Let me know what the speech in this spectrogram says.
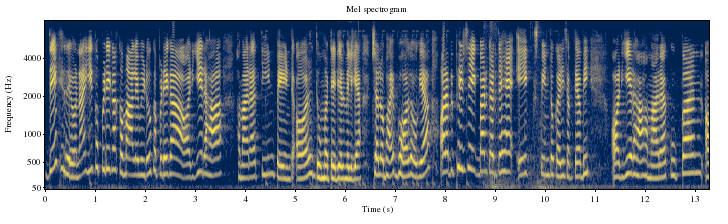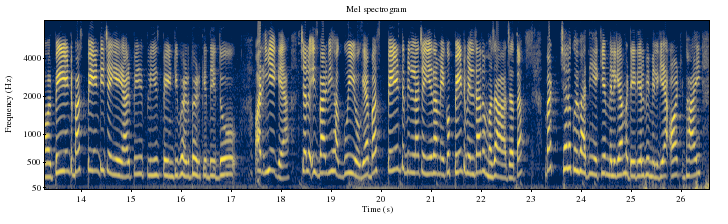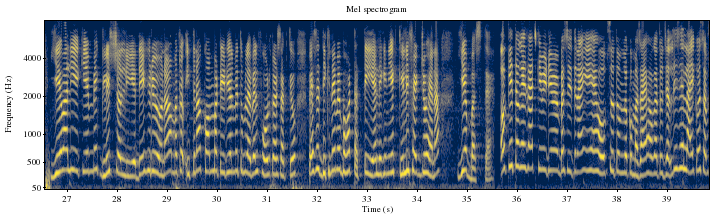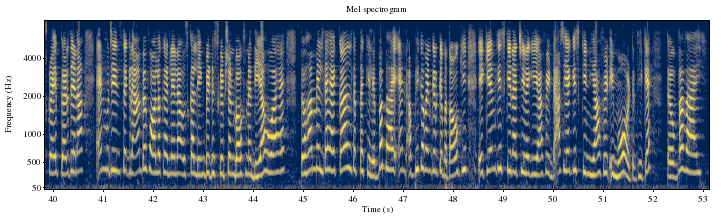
देख रहे हो ना, ये कपड़े का कमाल है वीडियो, कपड़े का। और ये रहा हमारा तीन पेंट और दो मटेरियल मिल गया। चलो भाई, बहुत हो गया। और अभी फिर से एक बार करते हैं। एक स्पिन तो कर ही सकते हैं अभी। और ये रहा हमारा कूपन और पेंट बस पेंट ही चाहिए यार। प्लीज़ पेंट ही भर भर के दे दो। और ये गया। चलो, इस बार भी हग्गू ही हो गया। बस पेंट मिलना चाहिए था मेरे को। पेंट मिलता तो मज़ा आ जाता। बट चलो, कोई बात नहीं ए मिल गया मटेरियल भी मिल गया। और भाई, ये वाली ए में ग्लिच चल रही है। देख रहे हो ना? मतलब इतना कम मटेरियल में तुम लेवल फोर कर सकते हो। वैसे दिखने में बहुत टट्टी है, लेकिन ये किल इफ़ेक्ट जो है ना, ये बसता है। ओके तो गई आज की वीडियो में बस इतना ही है। होप सो तुम लोग को मज़ा आया होगा। तो जल्दी से लाइक और सब्सक्राइब कर देना। एंड मुझे इंस्टाग्राम पे फॉलो कर लेना। उसका लिंक भी डिस्क्रिप्शन बॉक्स में दिया हुआ है। तो हम मिलते हैं कल। तब तक के लिए बाय एंड अभी कमेंट करके बताओ कि ए की स्किन अच्छी लगी या फिर डासिया की स्किन या फिर इमोट ठीक है? तो बाय बाय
